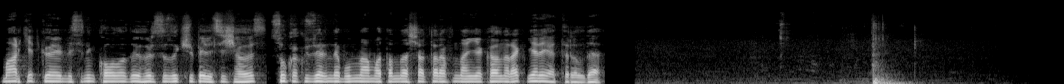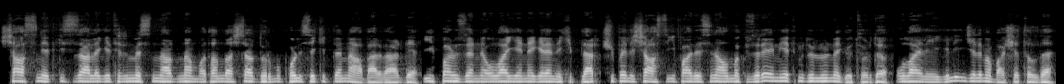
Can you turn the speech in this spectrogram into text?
Market görevlisinin kovaladığı hırsızlık şüphelisi şahıs sokak üzerinde bulunan vatandaşlar tarafından yakalanarak yere yatırıldı. Şahsın etkisiz hale getirilmesinin ardından vatandaşlar durumu polis ekiplerine haber verdi. İhbar üzerine olay yerine gelen ekipler şüpheli şahsı ifadesini almak üzere emniyet müdürlüğüne götürdü. Olayla ilgili inceleme başlatıldı.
